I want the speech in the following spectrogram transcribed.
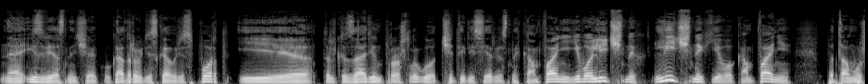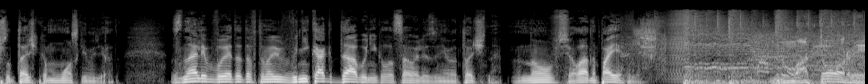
э, известный человек, у которого Discovery Sport, и только за один прошлый год четыре сервисных компании, его личных, личных его компаний, потому что тачка мозг ему делает. Знали бы вы этот автомобиль, вы никогда бы не голосовали за него, точно. Ну, все, ладно, поехали. Моторы.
